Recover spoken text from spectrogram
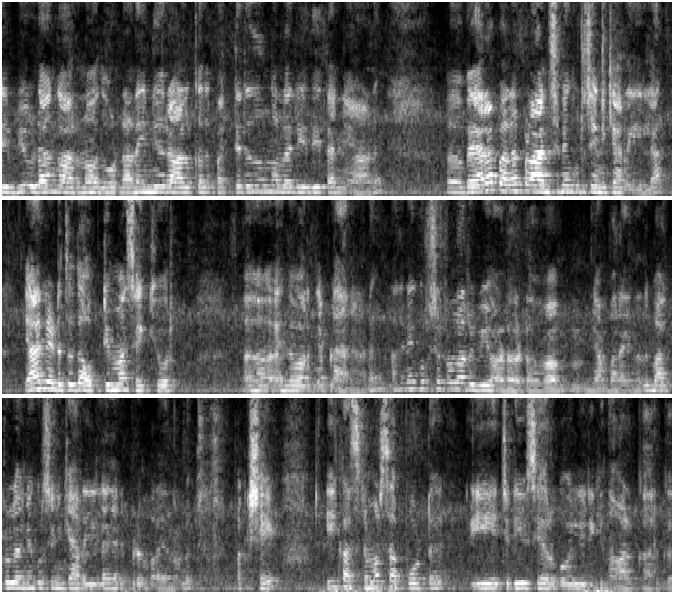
റിവ്യൂ ഇടാൻ കാരണം അതുകൊണ്ടാണ് ഇനി ഒരാൾക്കത് പറ്റരുതെന്നുള്ള രീതിയിൽ തന്നെയാണ്. വേറെ പല പ്ലാൻസിനെ കുറിച്ച് എനിക്കറിയില്ല. ഞാൻ എടുത്തത് ഒപ്റ്റിമ സെക്യൂർ എന്ന് പറഞ്ഞ പ്ലാനാണ് അതിനെക്കുറിച്ചിട്ടുള്ള റിവ്യൂ ആണ് കേട്ടോ ഞാൻ പറയുന്നത്. ബാക്കിയുള്ളതിനെക്കുറിച്ച് എനിക്കറിയില്ല. ഞാൻ എപ്പോഴും പറയുന്നുണ്ട്. പക്ഷേ ഈ കസ്റ്റമർ സപ്പോർട്ട് ഈ എച്ച് ഡി എഫ് സി എർഗോയിൽ ഇരിക്കുന്ന ആൾക്കാർക്ക്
